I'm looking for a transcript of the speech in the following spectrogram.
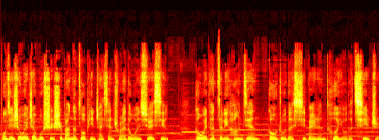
不仅是为这部史诗般的作品展现出来的文学性，更为他字里行间构筑的西北人特有的气质。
